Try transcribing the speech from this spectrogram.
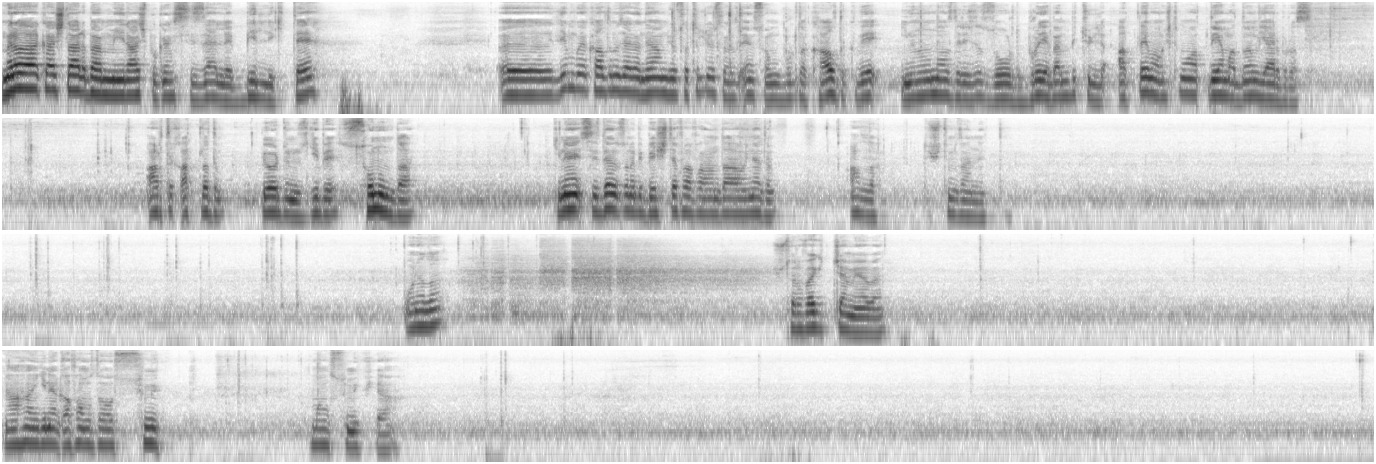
Merhaba arkadaşlar ben Miraç bugün sizlerle birlikte eee Limbo'ya kaldığımız yerden devam ediyoruz hatırlıyorsanız en son burada kaldık ve inanılmaz derecede zordu. Buraya ben bir türlü atlayamamıştım ama atlayamadığım yer burası. Artık atladım gördüğünüz gibi sonunda yine sizden sonra bir 5 defa falan daha oynadım. Allah düştüm zannettim. O ne la? Şu tarafa gideceğim ya ben. Aha yine kafamızda o sümük. Mal sümük ya.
